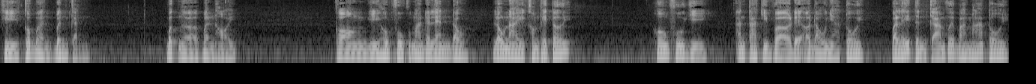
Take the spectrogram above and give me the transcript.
Khi có Bền bên cạnh. Bất ngờ Bền hỏi, Còn vị hôn phu của Madeleine đâu? Lâu nay không thấy tới. Hôn phu gì? Anh ta chỉ vờ để ở đậu nhà tôi Và lấy tình cảm với ba má tôi.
